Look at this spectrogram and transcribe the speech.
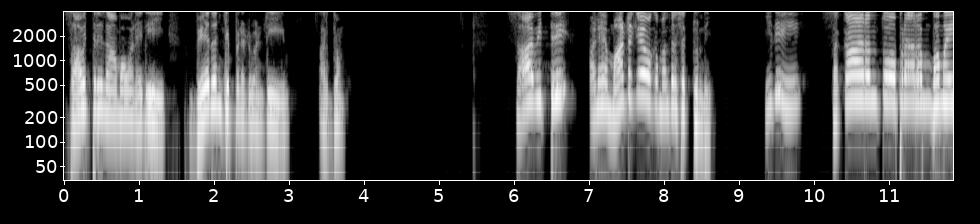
సావిత్రి నామం అనేది వేదం చెప్పినటువంటి అర్థం. సావిత్రి అనే మాటకే ఒక మంత్రశక్తి ఉంది. ఇది సకారంతో ప్రారంభమై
